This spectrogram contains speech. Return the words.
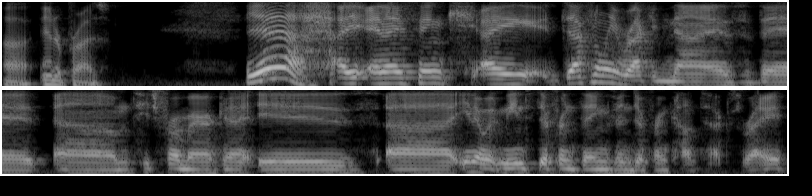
uh, enterprise. Yeah, I, and I think I definitely recognize that um, Teach for America is, uh, you know, it means different things in different contexts, right?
